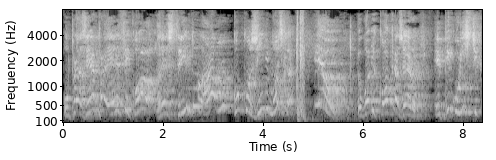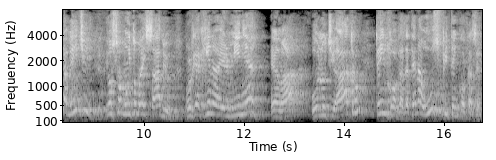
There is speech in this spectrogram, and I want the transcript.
o prazer para ele ficou restrito a um cocôzinho de mosca. Eu, eu gosto de Coca Zero. Epicuristicamente, eu sou muito mais sábio. Porque aqui na Hermínia, é lá, ou no teatro, tem Coca Zero. Até na USP tem Coca Zero.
